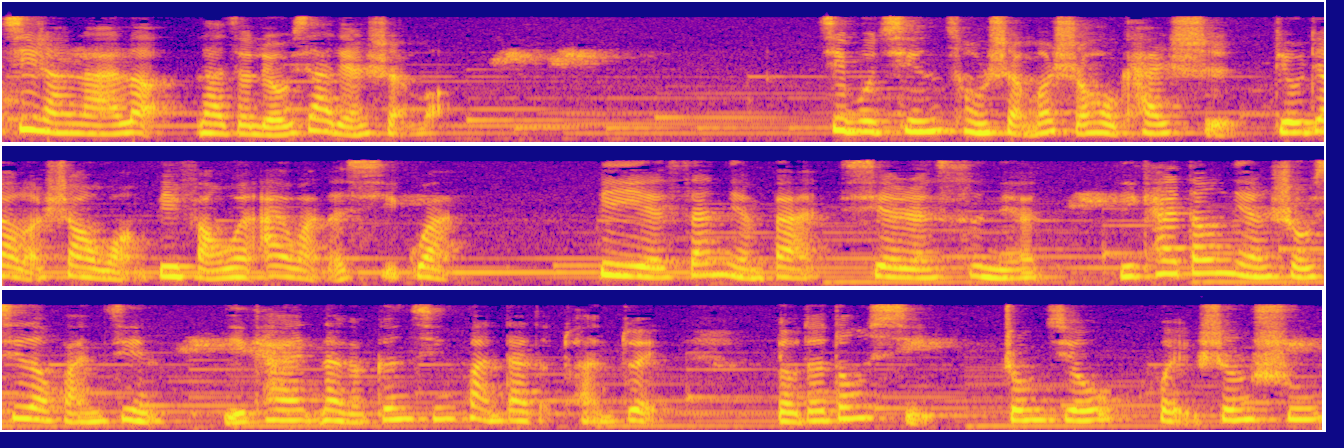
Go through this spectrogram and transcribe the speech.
既然来了，那就留下点什么。记不清从什么时候开始，丢掉了上网并访问爱晚的习惯。毕业三年半，卸任四年，离开当年熟悉的环境，离开那个更新换代的团队，有的东西终究会生疏。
